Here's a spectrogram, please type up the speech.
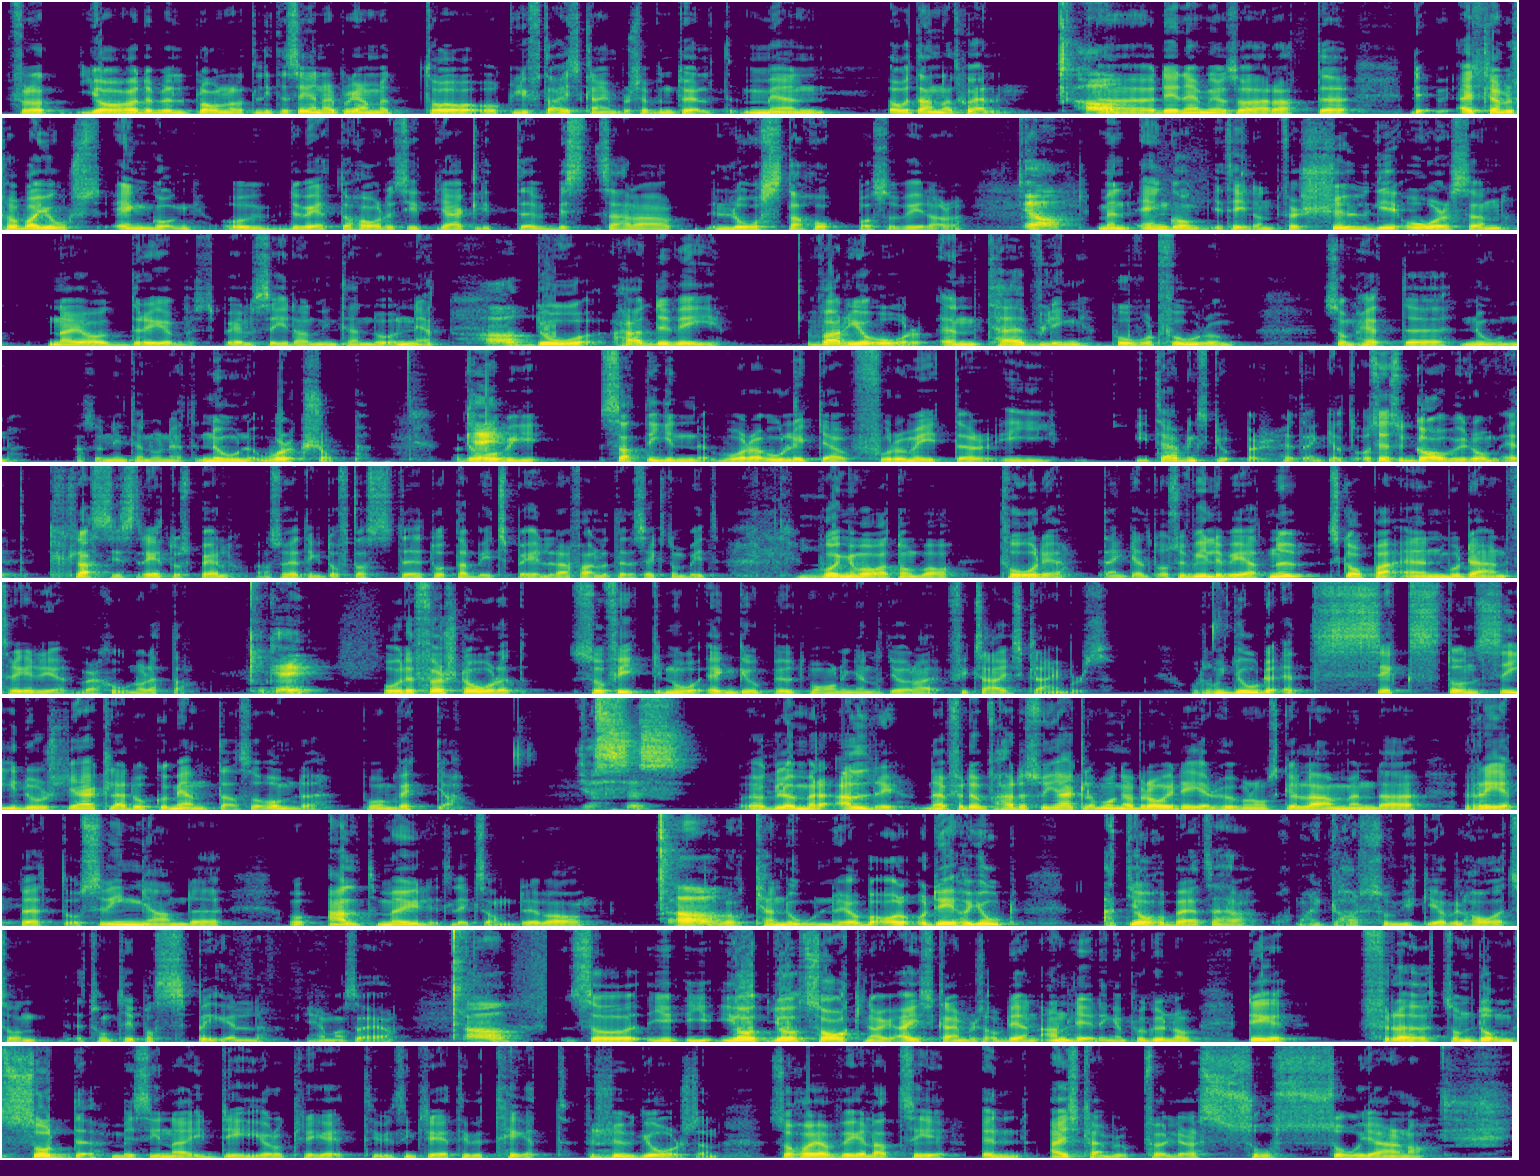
För att jag hade väl planerat lite senare i programmet ta och lyfta Ice Climbers eventuellt. Men av ett annat skäl. Ja. Eh, Det är nämligen så här att eh, det, Ice Climbers har bara gjorts en gång. Och du vet, det har det sitt jäkligt eh, så här, låsta hopp och så vidare. Ja, Men en gång i tiden, för 20 år sedan, när jag drev spelsidan Nintendo Net, Ja. då hade vi varje år en tävling på vårt forum som hette NON, alltså Nintendo Net, NON Workshop. Då Okej. har vi satt in våra olika forumiter i, i tävlingsgrupper helt enkelt. Och sen så gav vi dem ett klassiskt retrospel, alltså helt enkelt oftast ett 8-bit-spel i det här fallet, eller 16-bit. Poängen var att de var 2D helt enkelt. Och så ville vi att nu skapa en modern 3D-version av detta. Okej. Och det första året så fick nå- en grupp utmaningen att göra, fixa Ice Climbers. Och de gjorde ett 16 sidors jäkla dokument alltså om det på en vecka. Jösses. Och jag glömmer det aldrig. Nej, för de hade så jäkla många bra idéer hur de skulle använda repet och svingande och allt möjligt liksom. Det var, det Ja, var kanon. Bara, och det har gjort att jag har börjat så här, oh my god så mycket jag vill ha ett sånt, ett sånt typ av spel, kan man säga. Ja. Så jag, jag saknar ju Ice Climbers av den anledningen på grund av det fröet som de sådde med sina idéer och kreativ, sin kreativitet för 20 år sedan. Så har jag velat se en Ice Climber-uppföljare så, så gärna.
